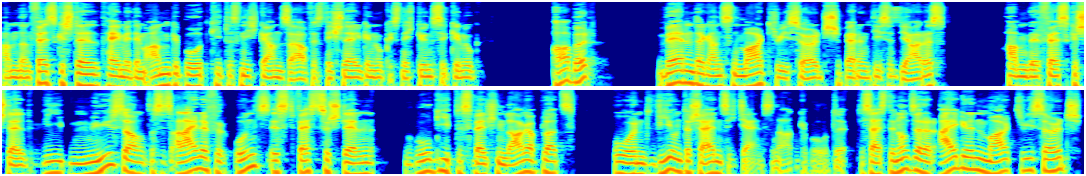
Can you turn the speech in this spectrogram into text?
Haben dann festgestellt, hey, mit dem Angebot geht das nicht ganz auf, ist nicht schnell genug, ist nicht günstig genug. Aber während der ganzen Markt Research während dieses Jahres haben wir festgestellt, wie mühsam das ist alleine für uns ist festzustellen, wo gibt es welchen Lagerplatz, und wie unterscheiden sich die einzelnen Angebote. Das heißt, in unserer eigenen Marktresearch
